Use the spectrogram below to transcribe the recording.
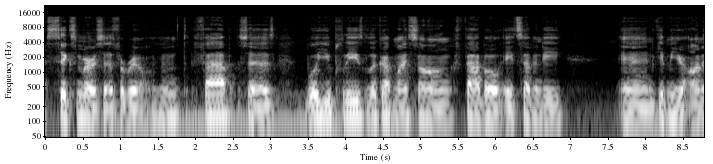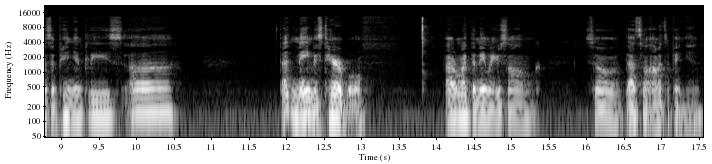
Six Mer says for real. Mm-hmm. Fab says, "Will you please look up my song Fabo 870 and give me your honest opinion, please?" Uh, that name is terrible. I don't like the name of your song, so that's my honest opinion.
